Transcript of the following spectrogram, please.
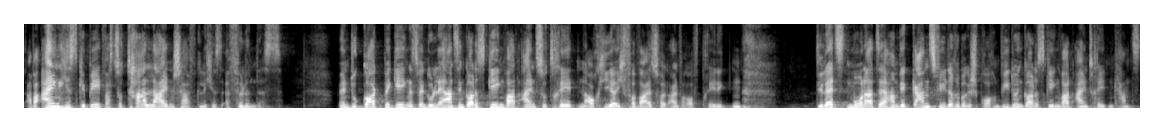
Aber eigentlich ist Gebet was total leidenschaftliches, erfüllendes. Wenn du Gott begegnest, wenn du lernst, in Gottes Gegenwart einzutreten, auch hier, ich verweise heute einfach auf Predigten. Die letzten Monate haben wir ganz viel darüber gesprochen, wie du in Gottes Gegenwart eintreten kannst,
